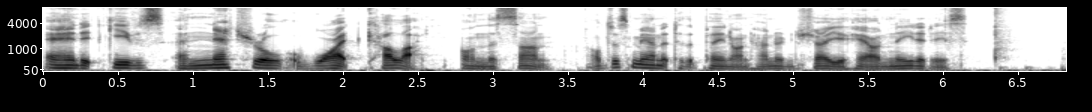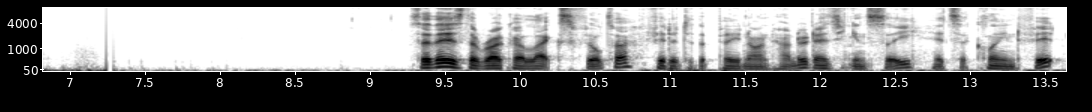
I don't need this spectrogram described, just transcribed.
and it gives a natural white color on the sun. I'll just mount it to the P900 and show you how neat it is. So there's the Rocolax filter fitted to the P900. As you can see, it's a clean fit.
